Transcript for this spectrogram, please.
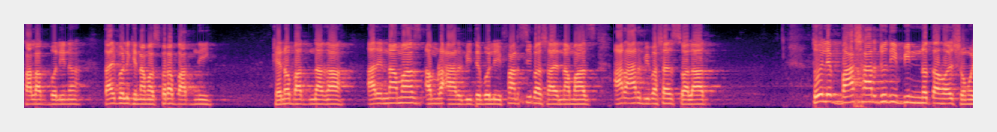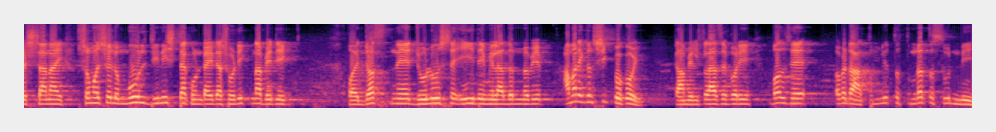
সালাদ বলি না। তাই বলি কি নামাজ পড়া বাদ নি কেন বাদ নাগা আরে নামাজ আমরা আরবিতে বলি ফার্সি ভাষায় নামাজ আর আরবি ভাষায় সালাদ। তাহলে বাসার যদি ভিন্নতা হয় সমস্যা নাই। সমস্যা হলো মূল জিনিসটা কোনটা এটা সঠিক না বেঠিক? হয় জশ্নে জুলুসে ঈদ মিলাদুন্নবী আমার একজন শিক্ষক ওই। কামিল ক্লাসে পড়ি, বলছে, ও বেটা, তুমি তো, তোমরা তো শুননি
